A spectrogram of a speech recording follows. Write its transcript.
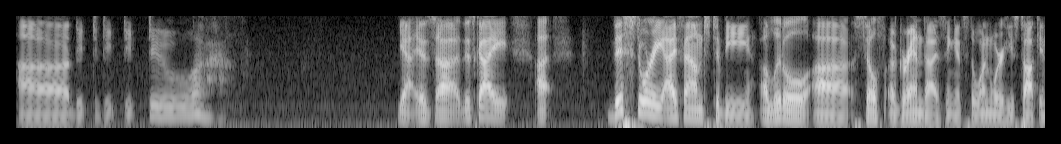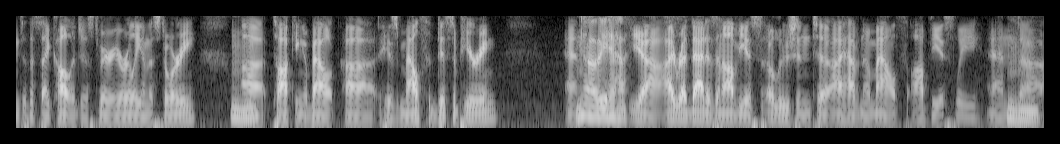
Uh, do, do, do, do, do. Yeah, is uh, this guy? Uh, this story I found to be a little uh, self-aggrandizing. It's the one where he's talking to the psychologist very early in the story Mhm. uh, talking about uh, his mouth disappearing. And oh yeah. yeah, I read that as an obvious allusion to I have no mouth, obviously. And Mhm. uh,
